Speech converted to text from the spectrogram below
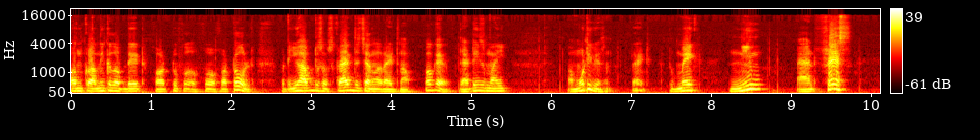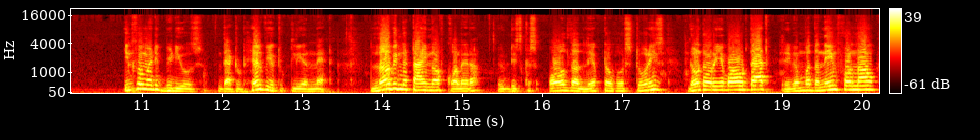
on chronicle death for to for, for told, but you have to subscribe the channel right now. Okay that is my uh, motivation right? To make new and fresh informative videos that would help you to clear net. Love in the time of cholera we discuss all the leftover stories. Don't worry about that. Remember the name for now.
